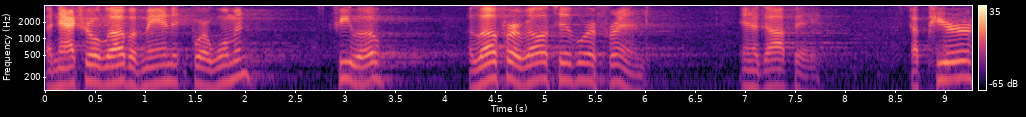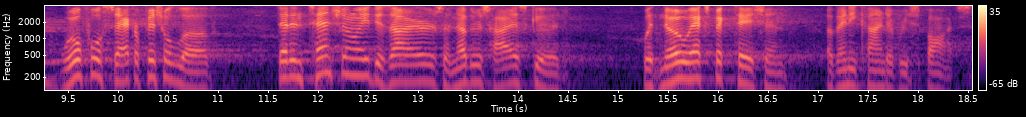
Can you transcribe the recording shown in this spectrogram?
a natural love of man for a woman, philo, a love for a relative or a friend, and agape, a pure, willful, sacrificial love that intentionally desires another's highest good with no expectation of any kind of response.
